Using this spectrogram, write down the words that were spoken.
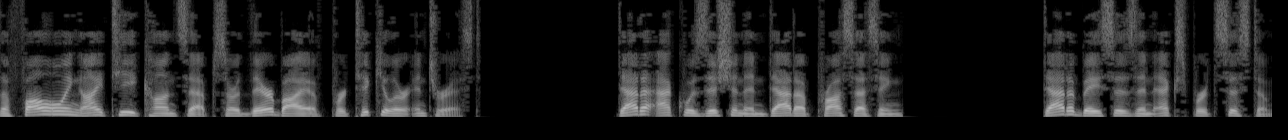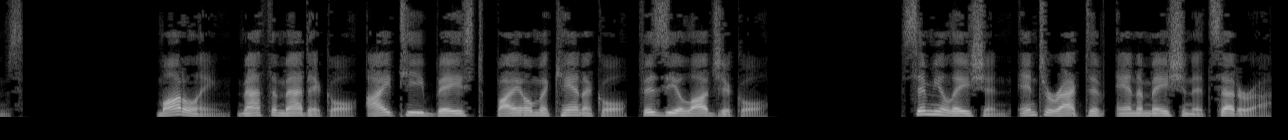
The following IT concepts are thereby of particular interest. Data acquisition and data processing Databases and expert systems Modeling mathematical, IT-based, biomechanical, physiological Simulation interactive, animation etc.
